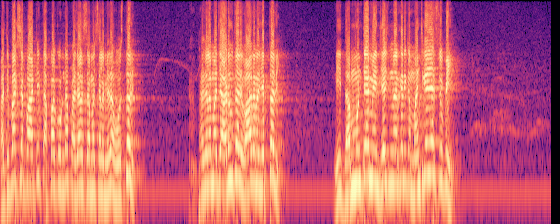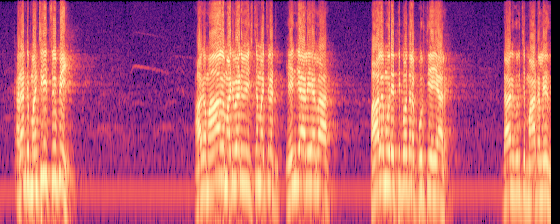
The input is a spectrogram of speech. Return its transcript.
ప్రతిపక్ష పార్టీ తప్పకుండా ప్రజల సమస్యల మీద వస్తుంది. ప్రజల మధ్య అడుగుతుంది వాదన చెప్తుంది. నీ దమ్ముంటే మేము చేసిన దానికని ఇంకా మంచిగా చేసి చూపి. కరెంటు మంచిగా ఇచ్చి చూపి. ఆగమాగం అడివడివి ఇష్టం వచ్చినట్టు. ఏం చేయాలి అలా? పాలమూరు ఎత్తిపోతల పూర్తి చేయాలి. దాని గురించి మాట లేదు.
